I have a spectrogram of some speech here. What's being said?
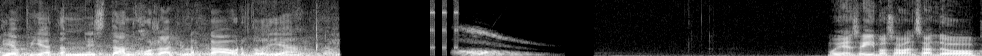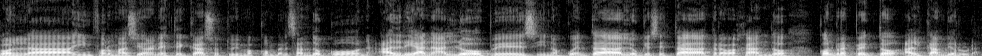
tiempo ya están necesitando forraje las cabras todavía. Muy bien, seguimos avanzando con la información. En este caso estuvimos conversando con Adriana López y nos cuenta lo que se está trabajando con respecto al cambio rural.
